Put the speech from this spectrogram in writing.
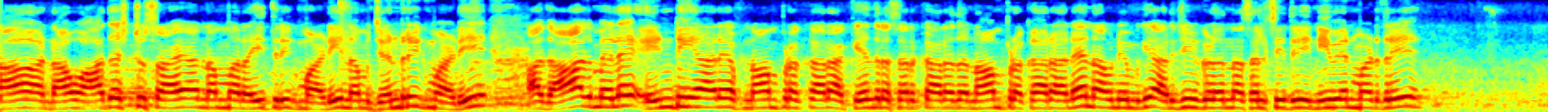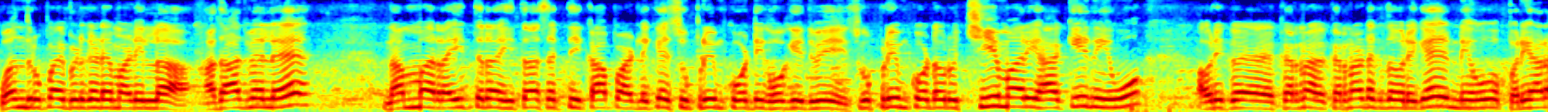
ನಾ, ನಾವು ಆದಷ್ಟು ಸಹಾಯ ನಮ್ಮ ರೈತರಿಗೆ ಮಾಡಿ ನಮ್ಮ ಜನರಿಗೆ ಮಾಡಿ, ಅದಾದಮೇಲೆ ಎನ್ ಡಿ ಆರ್ ಎಫ್ ನಾಮ್ ಪ್ರಕಾರ, ಕೇಂದ್ರ ಸರ್ಕಾರದ ನಾಮ್ ಪ್ರಕಾರನೇ ನಾವು ನಿಮಗೆ ಅರ್ಜಿಗಳನ್ನು ಸಲ್ಲಿಸಿದ್ರಿ ನೀವೇನು ಮಾಡಿದ್ರಿ? ಒಂದು ರೂಪಾಯಿ ಬಿಡುಗಡೆ ಮಾಡಿಲ್ಲ. ಅದಾದಮೇಲೆ ನಮ್ಮ ರೈತರ ಹಿತಾಸಕ್ತಿ ಕಾಪಾಡಲಿಕ್ಕೆ ಸುಪ್ರೀಂ ಕೋರ್ಟಿಗೆ ಹೋಗಿದ್ವಿ. ಸುಪ್ರೀಂ ಕೋರ್ಟ್ ಅವರು ಛೀಮಾರಿ ಹಾಕಿ ನೀವು ಅವ್ರಿಗೆ ಕರ್ನಾ, ಕರ್ನಾಟಕದವರಿಗೆ ನೀವು ಪರಿಹಾರ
